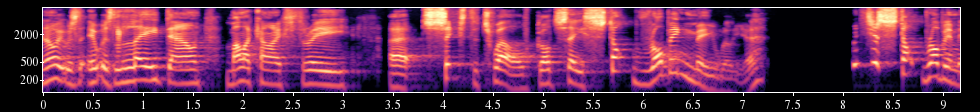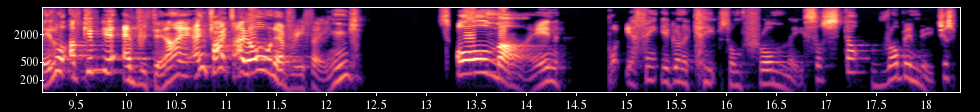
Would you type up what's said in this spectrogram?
You know, it was it was laid down Malachi three uh, six to twelve. God says, "Stop robbing me, will you? Will you just stop robbing me? Look, I've given you everything. I, in fact, I own everything. It's all mine, but you think you're going to keep some from me. So stop robbing me. Just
